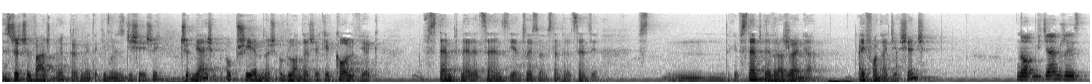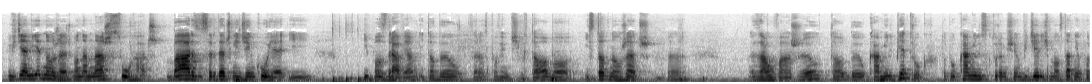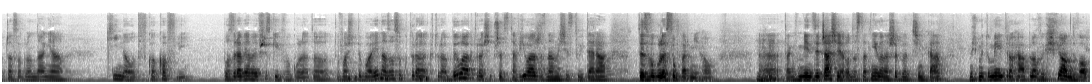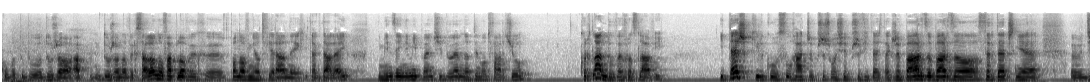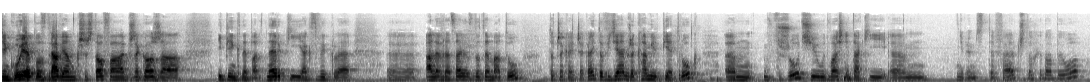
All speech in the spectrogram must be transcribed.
z rzeczy ważnych, tak mówię, takich z dzisiejszych, czy miałeś o przyjemność oglądać jakiekolwiek wstępne recenzje, co nie są wstępne recenzje, wst- mm, takie wstępne wrażenia iPhone'a 10? No, widziałem, że jest. Widziałem jedną rzecz, bo nam nasz słuchacz bardzo serdecznie dziękuję i, i pozdrawiam. I to był, zaraz powiem Ci kto, bo istotną rzecz e, zauważył, to był Kamil Pietruk. To był Kamil, z którym się widzieliśmy ostatnio podczas oglądania keynote w Kokofli. Pozdrawiamy wszystkich w ogóle. To, to właśnie to była jedna z osób, która, która była, która się przedstawiła, że znamy się z Twittera. To jest w ogóle super, Michał. Mhm. E, tak w międzyczasie od ostatniego naszego odcinka myśmy tu mieli trochę Apple'owych świąt wokół, bo tu było dużo, dużo nowych salonów Apple'owych y, ponownie otwieranych i tak dalej. I między innymi powiem Ci, byłem na tym otwarciu Cortlandu we Wrocławii. I też kilku słuchaczy przyszło się przywitać, także bardzo, bardzo serdecznie dziękuję, pozdrawiam Krzysztofa, Grzegorza i piękne partnerki, jak zwykle. Y, ale wracając do tematu, to czekaj, czekaj, to widziałem, że Kamil Pietruk um, wrzucił właśnie taki, um, nie wiem, z The Verge to chyba było,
